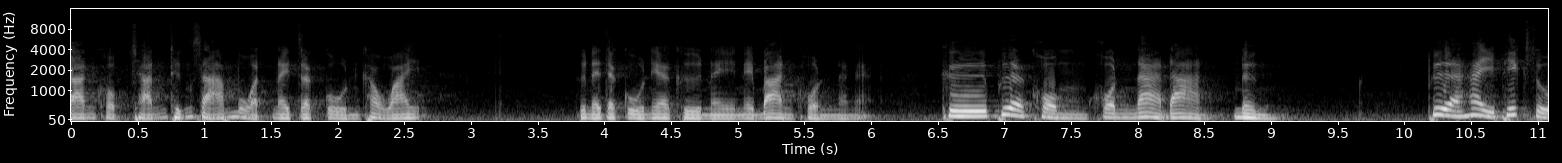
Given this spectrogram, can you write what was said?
การขบฉันถึงสามหมวดในตระกูลเข้าไว้ คือในตระกูลเนี่ยคือในในบ้านคนนั่นแหละคือเพื่อข่มคนหน้าด้านหนึ่งเพื่อให้ภิกษุ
